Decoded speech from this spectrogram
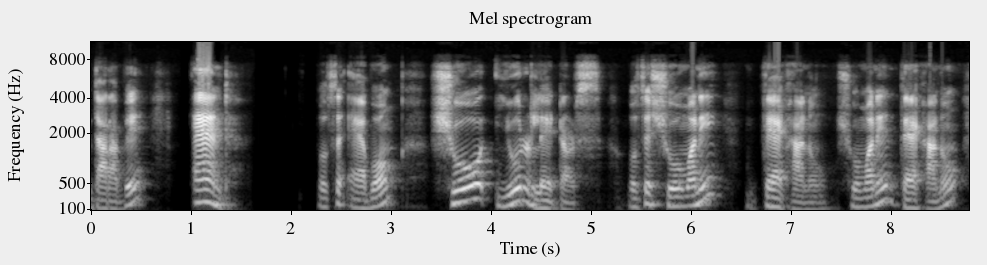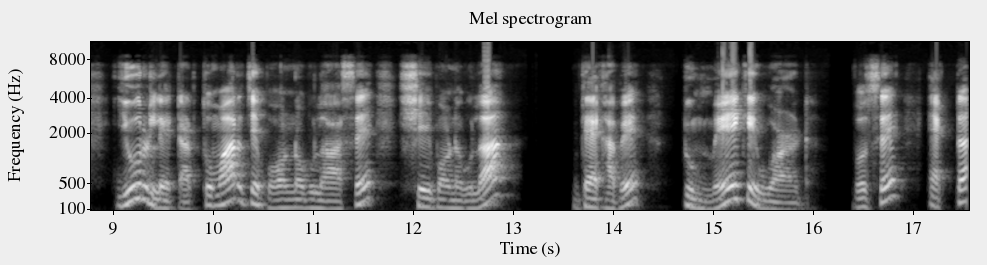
দাঁড়াবে অ্যান্ড বলছে, এবং শো ইউর লেটার্স বলছে শো মানে দেখানো শো মানে দেখানো ইউর লেটার তোমার যে বর্ণগুলো আছে, সেই বর্ণগুলা দেখাবে টু মেক এ ওয়ার্ড বলছে একটা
